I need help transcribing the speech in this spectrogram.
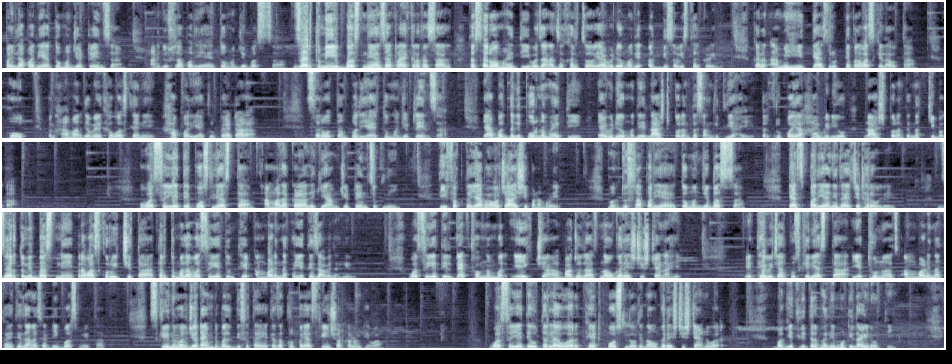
पहिला पर्याय तो म्हणजे ट्रेनचा आणि दुसरा पर्याय तो म्हणजे बसचा. जर तुम्ही बसने यायचा ट्राय करत असाल तर सर्व माहिती व जाण्याचा खर्च या व्हिडिओमध्ये अगदी सविस्तर कळेल. कारण आम्हीही त्याच रूटने प्रवास केला होता. हो पण हा मार्ग वेळखाऊ असल्याने हा पर्याय कृपया टाळा. सर्वोत्तम पर्याय तो म्हणजे ट्रेनचा. याबद्दल पूर्ण माहिती या व्हिडिओमध्ये लास्ट पर्यंत सांगितली आहे. तर कृपया हा व्हिडिओ लास्ट पर्यंत नक्की बघा. वसई येथे पोचले असता आम्हाला कळाले की आमची ट्रेन चुकली. ती फक्त या भावाच्या आळशीपणामुळे. मग दुसरा पर्याय तो म्हणजे बसचा. त्याच पर्यायाने जायचे ठरवले. जर तुम्ही बसने प्रवास करू इच्छिता तर तुम्हाला वसई येथून थेट अंबाडी नाका येथे जावे लागेल. वसई येथील प्लॅटफॉर्म नंबर एकच्या बाजूलाच नवघर एस टी स्टँड आहे. येथे विचारपूस केली असता येथूनच अंबाडी नाका येथे जाण्यासाठी बस मिळतात. स्क्रीनवर जे टाइम टेबल दिसत आहे त्याचा कृपया स्क्रीनशॉट काढून ठेवा. वसई येथे उतरल्यावर थेट पोहोचलो ते नवघर एस टी स्टँडवर बघितली तर भली मोठी लाईन होती.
